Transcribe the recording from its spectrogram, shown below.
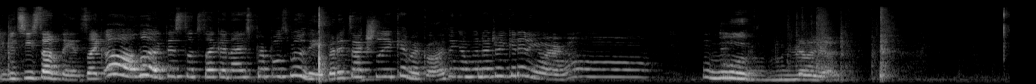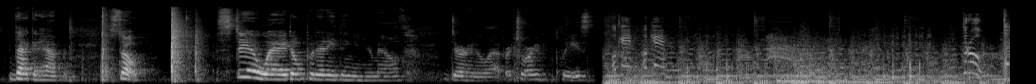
You can see something, it's like, oh, look, this looks like a nice purple smoothie, but it's actually a chemical. I think I'm going to drink it anyway. Oh. That could happen. So, stay away. Don't put anything in your mouth during a laboratory, please. Okay, okay. Through.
